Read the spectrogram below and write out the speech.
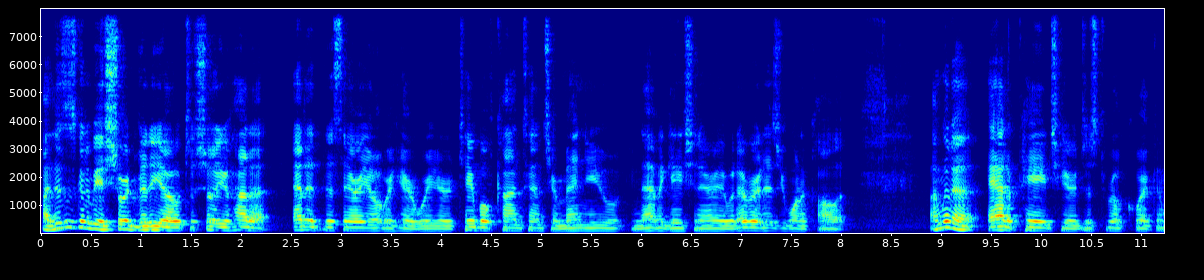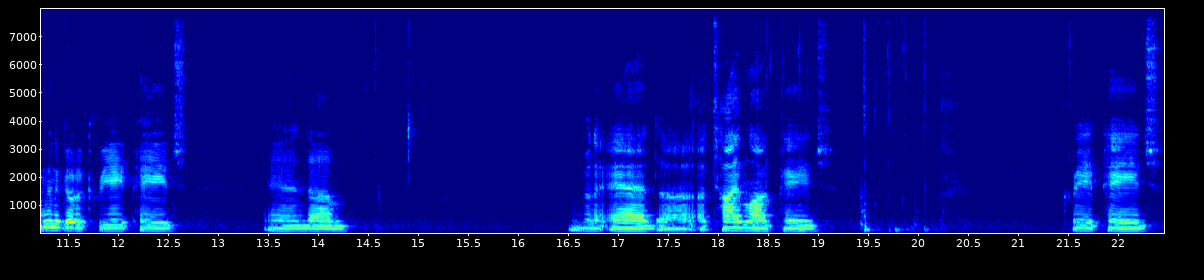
Hi, this is going to be a short video to show you how to edit this area over here where your table of contents, your menu, navigation area, whatever it is you want to call it. I'm going to add a page here just real quick. I'm going to go to create page and um, I'm going to add uh, a time log page, create page.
